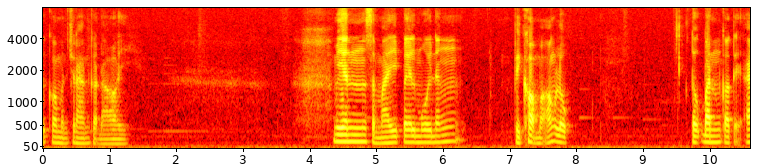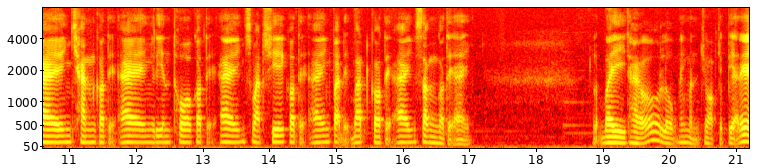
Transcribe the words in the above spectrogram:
ឬក៏មិនច្រើនក៏ដោយ មានសម័យពេលមួយហ្នឹងភិក្ខុមួយអង្គលោកទៅបិណ្ឌក៏តែឯងឆាន់ក៏តែឯងរៀនធម៌ក៏តែឯងស្វាត់ជាយក៏តែឯងបដិបត្តិក៏តែឯងសឹងក៏តែឯងល្បីថាអូលោកនេះមិនជាប់ជាពាក់ទេ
